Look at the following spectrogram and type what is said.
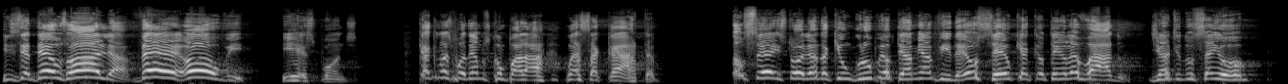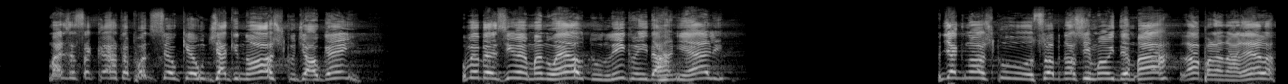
e dizer: Deus, olha, vê, ouve e responde. O que é que nós podemos comparar com essa carta? Não sei, estou olhando aqui um grupo e eu tenho a minha vida. Eu sei o que é que eu tenho levado diante do Senhor. Mas essa carta pode ser o quê? Um diagnóstico de alguém? O bebezinho Emanuel, do Lincoln e da Raniele. O diagnóstico sobre nosso irmão Idemar, lá para Narela,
